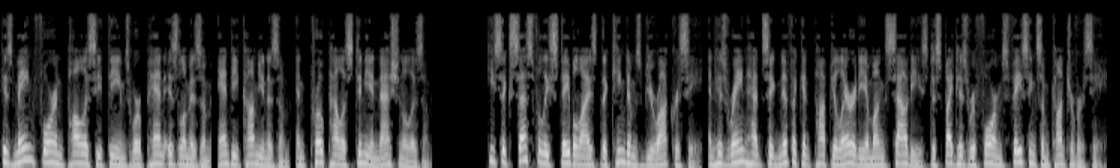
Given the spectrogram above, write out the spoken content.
His main foreign policy themes were pan-Islamism, anti-communism, and pro-Palestinian nationalism. He successfully stabilized the kingdom's bureaucracy, and his reign had significant popularity among Saudis despite his reforms facing some controversy.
